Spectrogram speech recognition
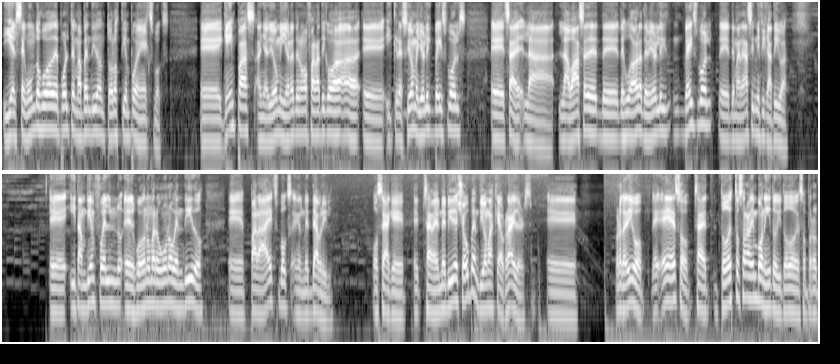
y el segundo juego de deporte más vendido en todos los tiempos en Xbox. Eh, Game Pass añadió millones de nuevos fanáticos y creció Major League Baseball eh, la, base de, jugadores de Major League Baseball de manera significativa. Eh, y también fue el, juego número uno vendido para Xbox en el mes de abril. O sea que el mes Video Show vendió más que Outriders. pero te digo, es eso. todo esto suena bien bonito y todo eso, pero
